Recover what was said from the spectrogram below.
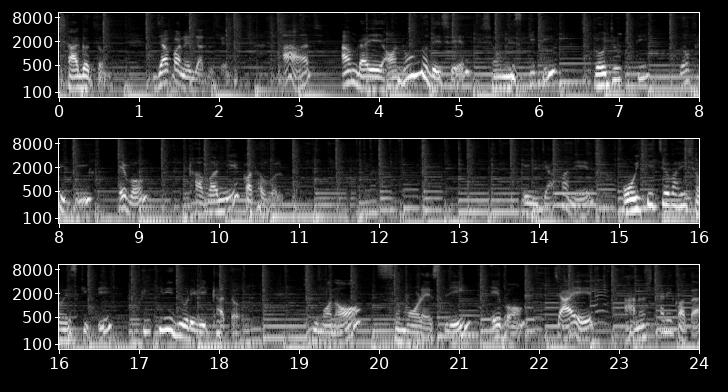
স্বাগত, জাপানের জাদুতে। আজ আমরা এই অনন্য দেশের সংস্কৃতি, প্রযুক্তি, প্রকৃতি এবং খাবার নিয়ে কথা বলব। এই জাপানের ঐতিহ্যবাহী সংস্কৃতি পৃথিবী জুড়ে বিখ্যাত। কিমনো, সুমো রেসলিং এবং চায়ের আনুষ্ঠানিকতা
